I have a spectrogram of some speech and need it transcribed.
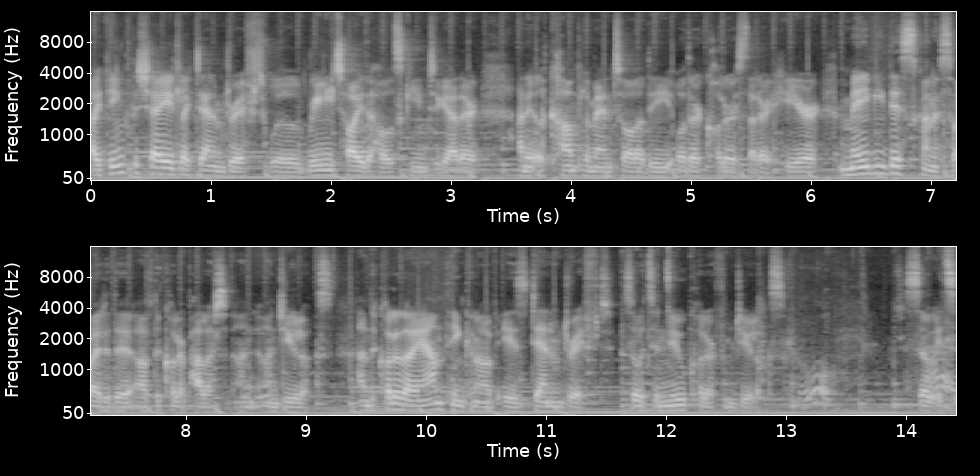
I think the shade like Denim Drift will really tie the whole scheme together and it'll complement all of the other colours that are here. Maybe this kind of side of the, of the colour palette on, on Dulux. And the colour that I am thinking of is Denim Drift. So it's a new colour from Dulux. Cool. So it's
